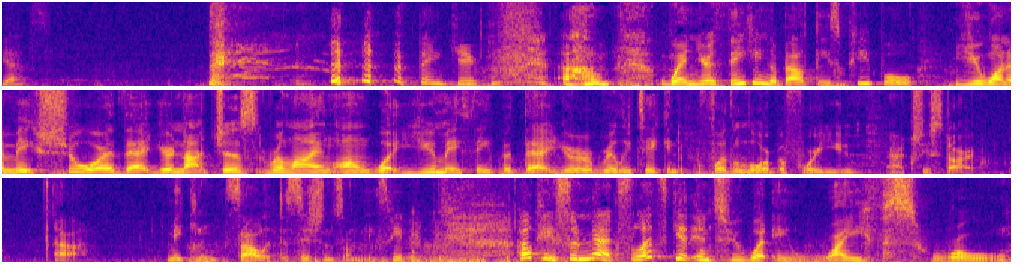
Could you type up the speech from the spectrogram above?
Yes? Thank you. Um, when you're thinking about these people, you want to make sure that you're not just relying on what you may think, but that you're really taking it before the Lord before you actually start uh, making solid decisions on these people. Okay, so next, let's get into what a wife's role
